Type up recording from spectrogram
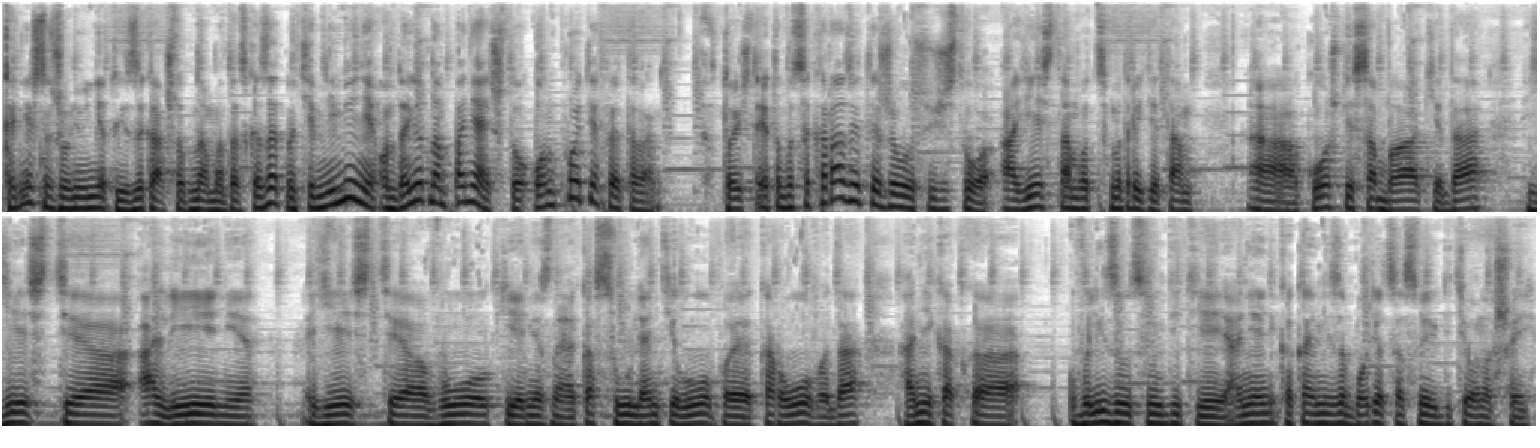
Конечно же, у него нет языка, чтобы нам это сказать, но тем не менее он дает нам понять, что он против этого. То есть это высокоразвитое живое существо, а есть там, вот смотрите, там а, кошки, собаки, да, есть э, олени, есть э, волки, я не знаю, косули, антилопы, коровы, да, они как э, вылизывают своих детей, они как они заботятся о своих детенышей.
